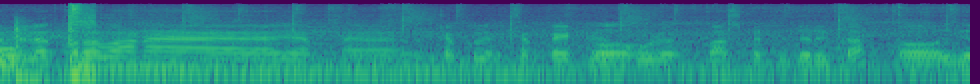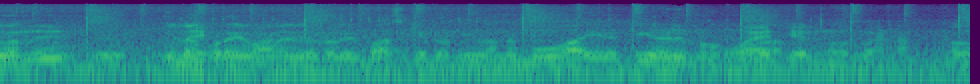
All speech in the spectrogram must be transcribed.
விலை குறைவான சாக்லேட் சாக்லேட் பாஸ்கெட் இது இருக்கா? ஓ இது வந்து விலை குறைவான பாஸ்கெட் வந்து இது வந்து மூவாயிரத்தி எழுநூறு மூவாயிரத்தி எழுநூறுவாண்ணா ஓ.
